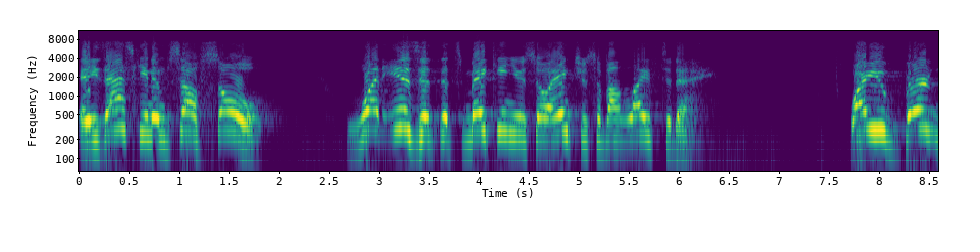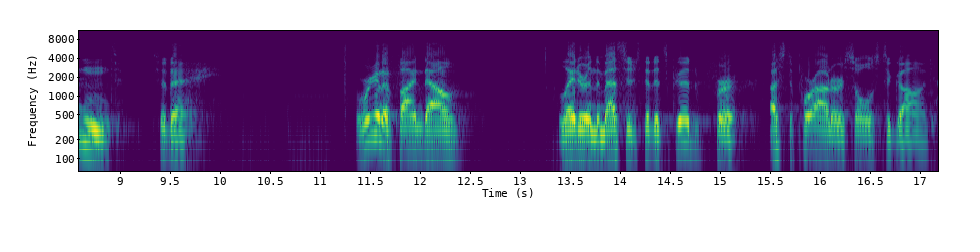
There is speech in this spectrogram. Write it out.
And he's asking himself, soul, what is it that's making you so anxious about life today? Why are you burdened today? We're going to find out later in the message that it's good for us to pour out our souls to God.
